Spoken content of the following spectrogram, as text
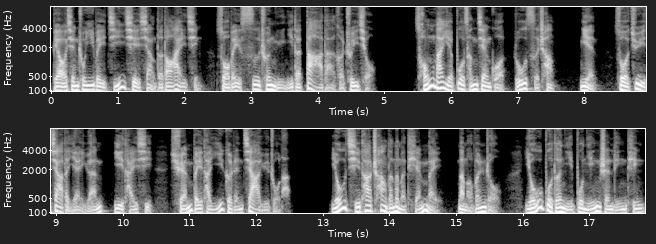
表现出一位急切想得到爱情、所谓思春女尼的大胆和追求。从来也不曾见过如此唱、念、做俱佳的演员，一台戏全被她一个人驾驭住了。尤其他唱的那么甜美，那么温柔，由不得你不凝神聆听。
